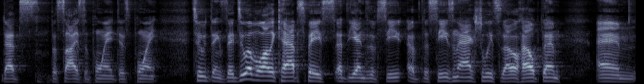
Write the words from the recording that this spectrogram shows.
that's besides the point at this point. Two things: they do have a lot of cap space at the end of the se- of the season, actually, so that'll help them. And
